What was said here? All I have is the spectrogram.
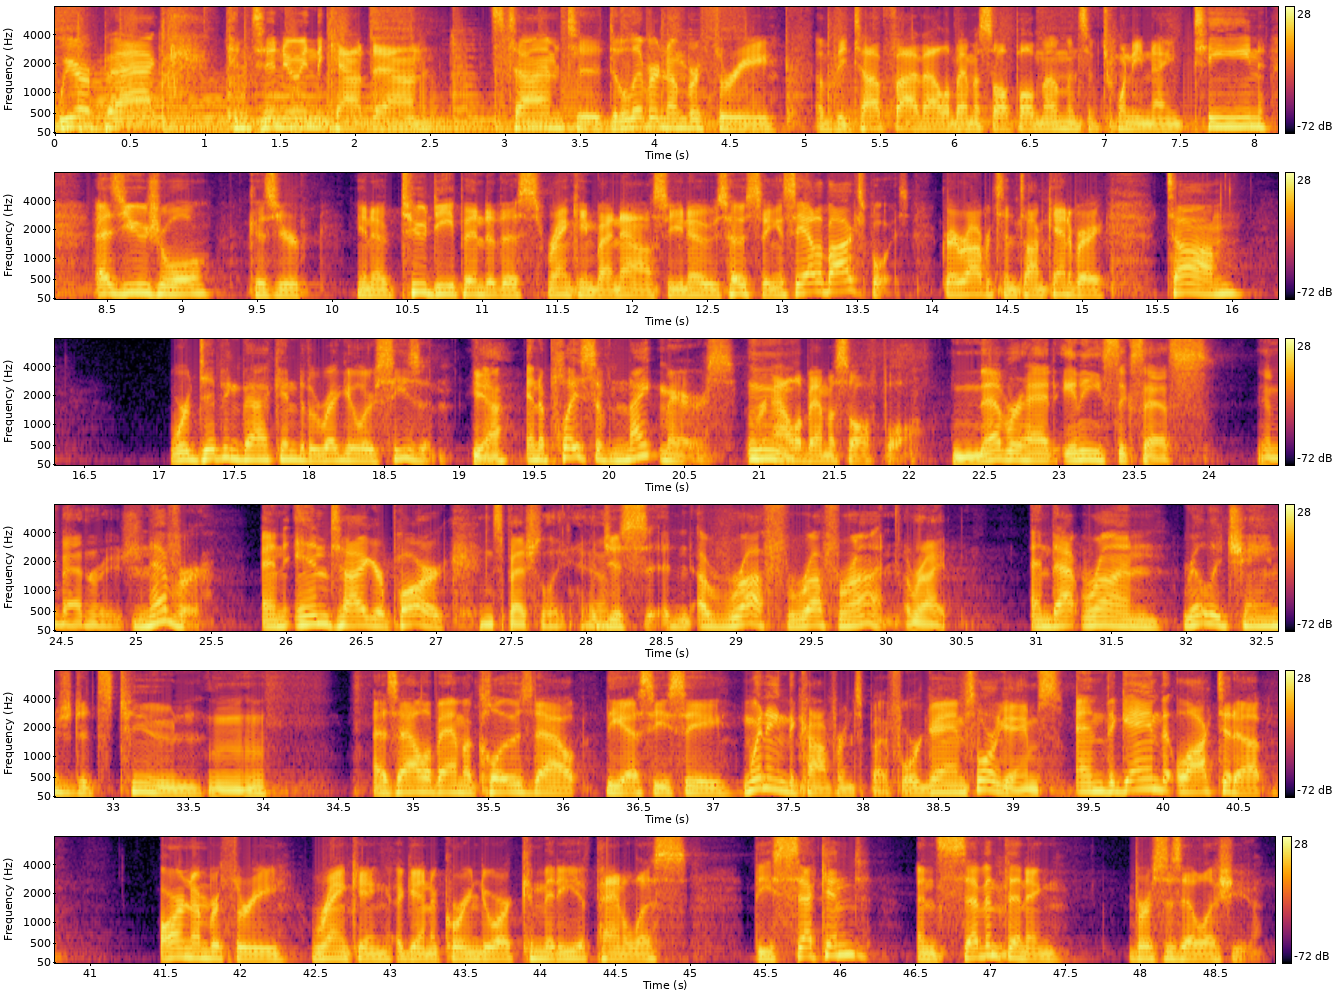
We are back, continuing the countdown. It's time to deliver number three of the top five Alabama softball moments of 2019. As usual, because you're you know too deep into this ranking by now, so you know who's hosting. It's Seattle Box Boys, Gray Robertson, Tom Canterbury. Tom, we're dipping back into the regular season. Yeah. in a place of nightmares for mm. Alabama softball. Never had any success in Baton Rouge, Never. And in Tiger Park, especially. Yeah. just a rough, rough run. right. And that run really changed its tune mm-hmm. as Alabama closed out the SEC, winning the conference by four games. Four games. And the game that locked it up, our number three ranking, again, according to our committee of panelists, the second and seventh inning versus LSU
